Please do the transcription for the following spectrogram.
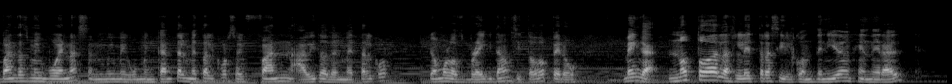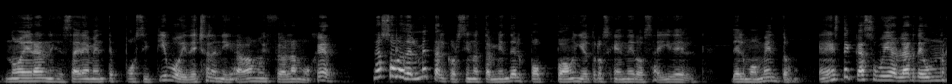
bandas muy buenas. Me, me, encanta el metalcore. Soy fan ávido del metalcore. Yo amo los breakdowns y todo. Pero, venga, no todas las letras y el contenido en general no era necesariamente positivo. Y de hecho denigraba muy feo a la mujer. No solo del metalcore, sino también del pop punk y otros géneros ahí del, del momento. En este caso voy a hablar de un,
